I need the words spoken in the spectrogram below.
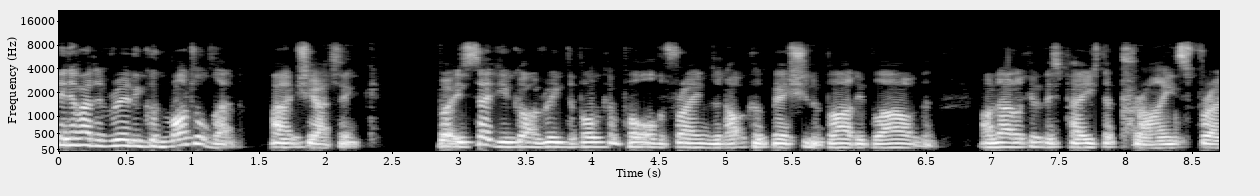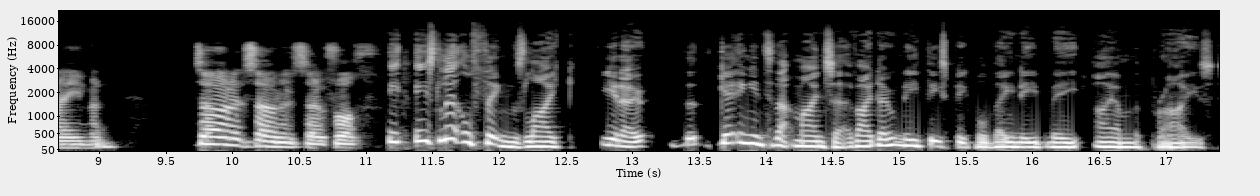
He'd have had a really good model then, actually, I think. But instead, you've got to read the book and put all the frames and hot cognition and blah, blah, blah. And I'm now looking at this page, the prize frame, and so on and so on and so forth. it, it's little things like you know the, getting into that mindset of I don't need these people, they need me. I am the prize.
